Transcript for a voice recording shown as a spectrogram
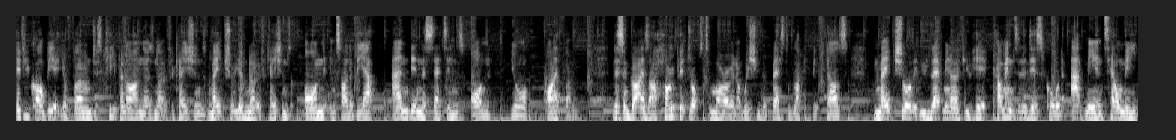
If you can't be at your phone, just keep an eye on those notifications. Make sure you have notifications on inside of the app and in the settings on your iPhone. Listen, guys, I hope it drops tomorrow and I wish you the best of luck if it does. Make sure that you let me know if you hit. Come into the Discord at me and tell me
